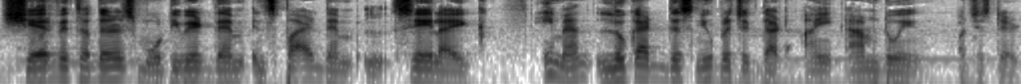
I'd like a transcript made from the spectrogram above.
share with others motivate them inspire them. Say like hey man look at this new project that i am doing or just did.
